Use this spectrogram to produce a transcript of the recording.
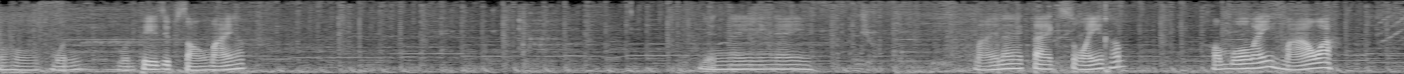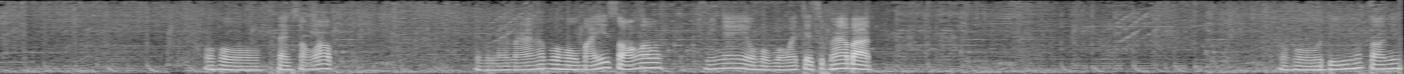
โอ้โหหมุนหมุนฟรี12 ไม้ครับ ยังไงยังไง หมายแรกแตกสวยครับ คอมโบไหมหมาวะโอ้โห แตกสองรอบไม่เป็นไรมาครับ โอ้โห หมายที่สองเรา ยังไงโอ้โหบอกมา75 บาท โอ้โห ดีครับตอนนี้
